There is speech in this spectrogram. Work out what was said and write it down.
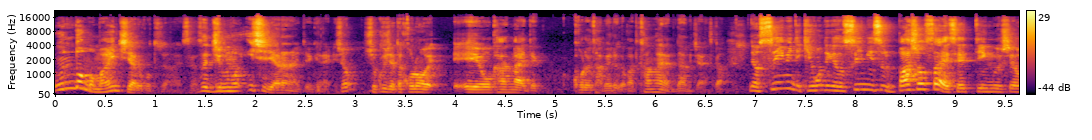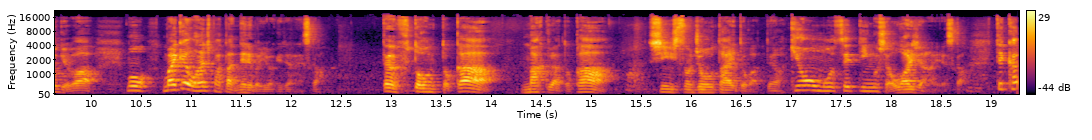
運動も毎日やることじゃないですか。それ自分の意思でやらないといけないでしょ。食事やったらこの栄養を考えてこれを食べるとかって考えないとダメじゃないですか。でも睡眠って基本的に睡眠する場所さえセッティングしておけばもう毎回同じパターンで寝ればいいわけじゃないですか。だから布団とか枕とか寝室の状態とかっていうのは基本もうセッティングしたら終わりじゃないですか、うんって考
